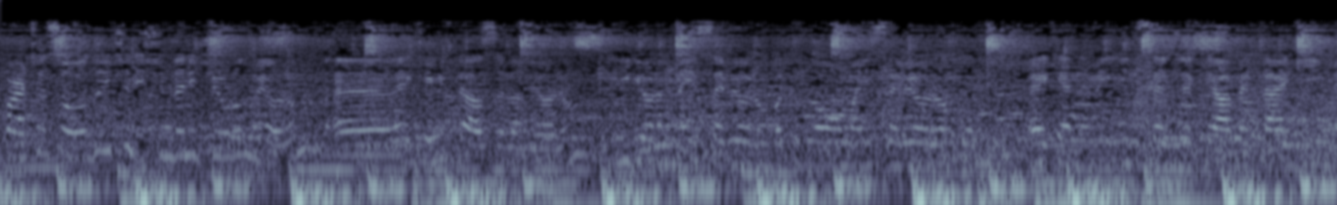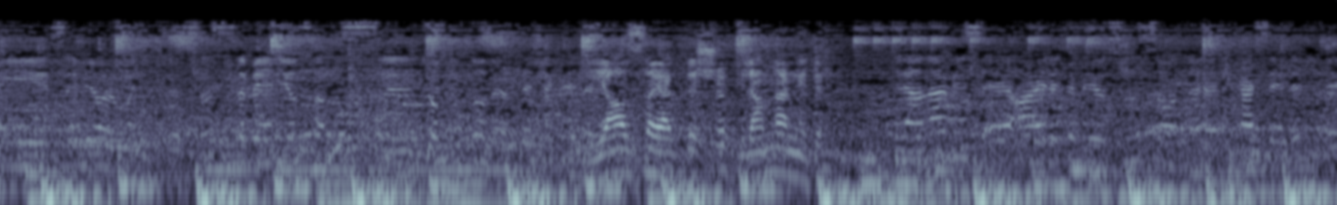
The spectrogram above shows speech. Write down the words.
Bir parçası olduğu için işimden hiç yorulmuyorum Ee, ve keyifle hazırlanıyorum. İyi görünmeyi seviyorum, bakımlı olmayı seviyorum. Ee, kendimi iyi hissedecek kıyafetler giymeyi seviyorum açıkçası. Siz de beğeniyorsanız e, çok mutlu oluyorum. Teşekkür ederim. Yaz da yaklaşıyor. Planlar nedir? Planlar biz e, ailece biliyorsunuz son e, birkaç senedir, e,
